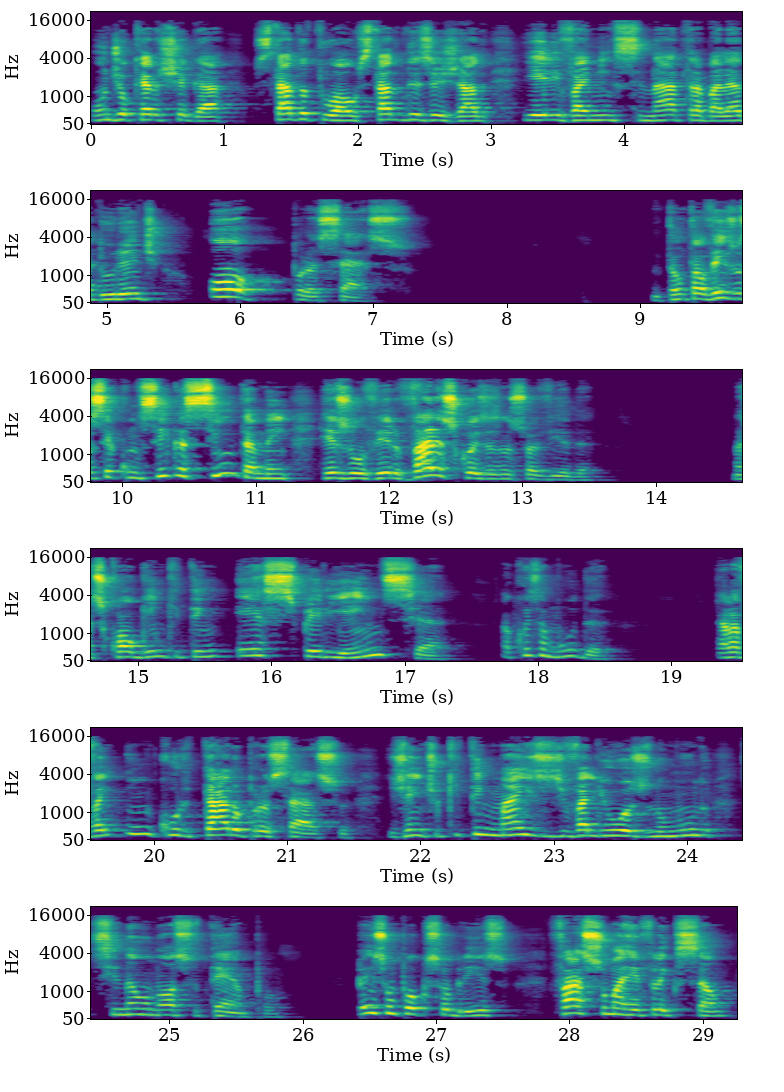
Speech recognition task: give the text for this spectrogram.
onde eu quero chegar, estado atual, estado desejado, e ele vai me ensinar a trabalhar durante o processo. Então talvez você consiga sim também resolver várias coisas na sua vida. Mas com alguém que tem experiência, a coisa muda. Ela vai encurtar o processo. Gente, o que tem mais de valioso no mundo se não o nosso tempo? Pense um pouco sobre isso. Faça uma reflexão.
